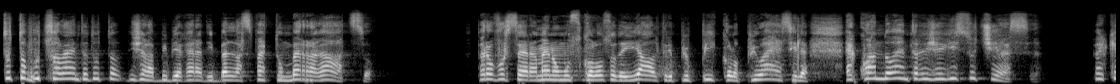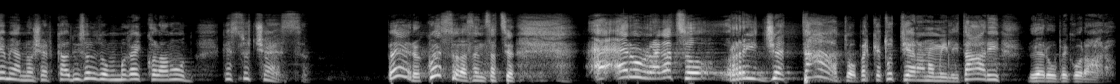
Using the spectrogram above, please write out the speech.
tutto puzzolente, tutto, dice la Bibbia che era di bell'aspetto, un bel ragazzo. Però forse era meno muscoloso degli altri, più piccolo, più esile. E quando entra dice, che è successo? Perché mi hanno cercato? Di solito mi con la nodo. Che è successo? Vero, questa è la sensazione. Era un ragazzo rigettato, perché tutti erano militari, lui era un pecoraro.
